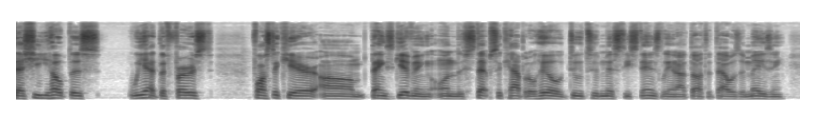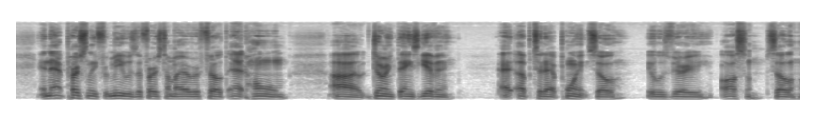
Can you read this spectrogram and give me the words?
that she helped us we had the first foster care um, Thanksgiving on the steps of Capitol Hill due to Misty Stenslie, and I thought that that was amazing. And that personally for me was the first time I ever felt at home uh, during Thanksgiving at, up to that point. So it was very awesome. So,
